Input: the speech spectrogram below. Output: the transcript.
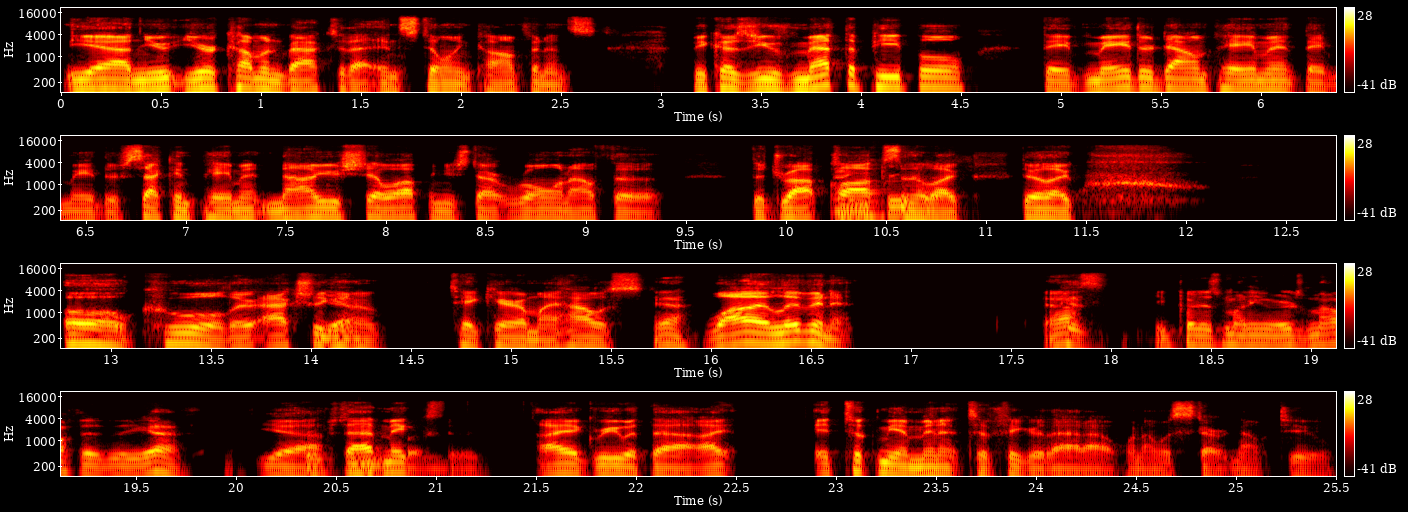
Yeah, and you you're coming back to that instilling confidence because you've met the people, they've made their down payment, they've made their second payment. Now you show up and you start rolling out the the drop cloths, and they're like they're like, oh, cool. They're actually yeah. gonna take care of my house. Yeah, while I live in it. Yeah, he put his money where his mouth is. Yeah, yeah, that makes. I agree with that. I it took me a minute to figure that out when I was starting out too.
